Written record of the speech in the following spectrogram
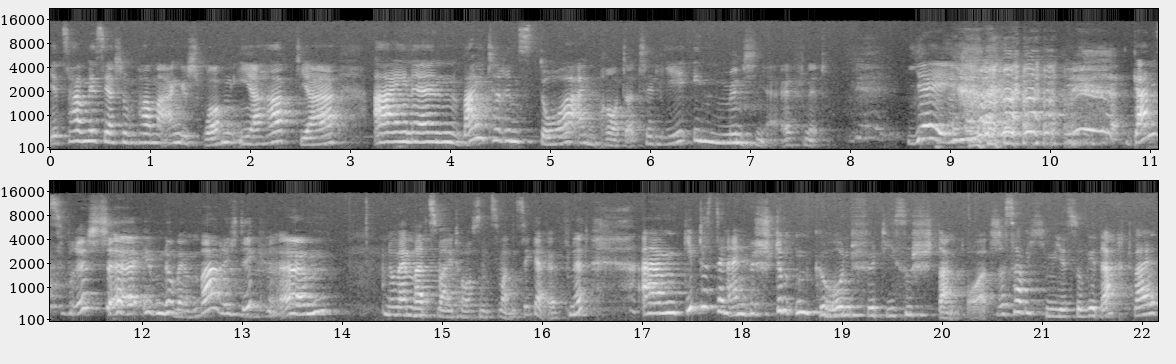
jetzt haben wir es ja schon ein paar Mal angesprochen. Ihr habt ja einen weiteren Store, ein Brautatelier in München eröffnet. Yay! Ganz frisch äh, im November, richtig? Ähm, November 2020 eröffnet. Ähm, gibt es denn einen bestimmten Grund für diesen Standort? Das habe ich mir so gedacht, weil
